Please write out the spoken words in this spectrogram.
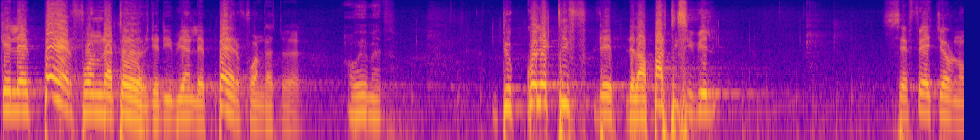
que les pères fondateurs, je dis bien les pères fondateurs, Oui, maître. du collectif de, de la partie civile, c'est fait Tcherno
